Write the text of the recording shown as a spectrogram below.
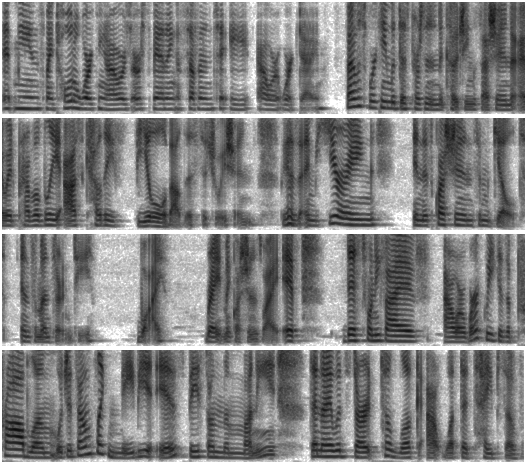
it means my total working hours are spanning a seven to eight hour workday. If I was working with this person in a coaching session, I would probably ask how they feel about this situation because I'm hearing in this question some guilt and some uncertainty. Why? Right? My question is why. If this 25 hour work week is a problem, which it sounds like maybe it is based on the money, then I would start to look at what the types of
